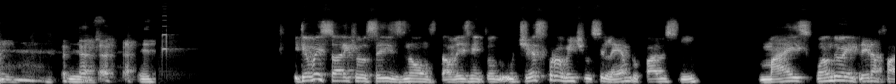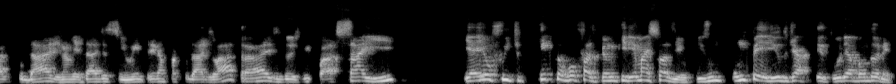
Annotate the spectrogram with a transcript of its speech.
mim. E tem uma história que vocês não, talvez nem todo. O Tias provavelmente não se lembra, o Fábio sim. Mas quando eu entrei na faculdade, na verdade, assim, eu entrei na faculdade lá atrás, em 2004, saí. E aí eu fui, tipo, o que, que eu vou fazer? Porque eu não queria mais fazer. Eu fiz um, um período de arquitetura e abandonei.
